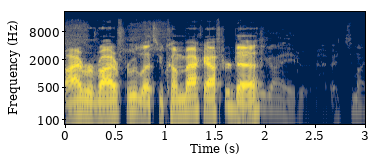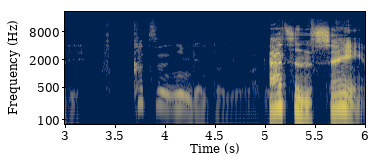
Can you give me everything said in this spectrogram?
By revive fruit lets you come back after death. That's insane.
